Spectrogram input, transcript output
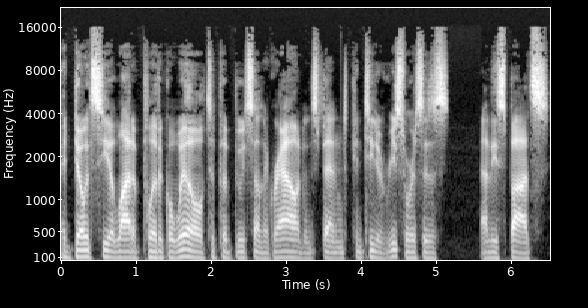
I don't see a lot of political will to put boots on the ground and spend continued resources on these spots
